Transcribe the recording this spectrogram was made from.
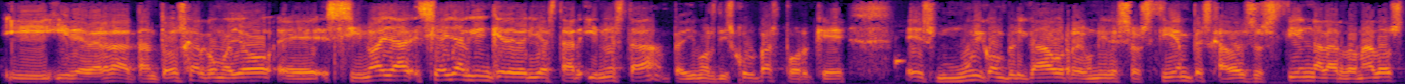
y, de verdad, tanto Oscar como yo, eh, si, no haya, si hay alguien que debería estar y no está, pedimos disculpas porque es muy complicado reunir esos 100 pescadores, esos 100 galardonados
